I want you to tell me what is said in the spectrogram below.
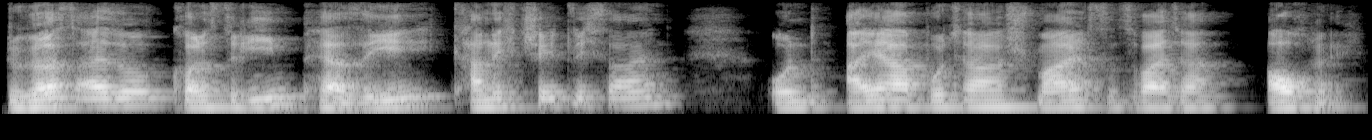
Du hörst also, Cholesterin per se kann nicht schädlich sein und Eier, Butter, Schmalz und so weiter auch nicht.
